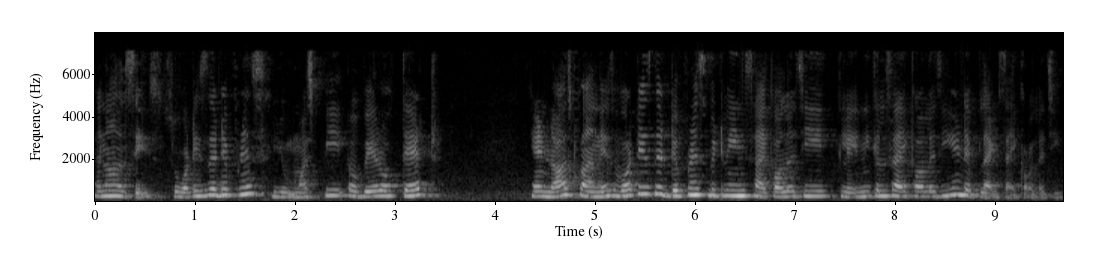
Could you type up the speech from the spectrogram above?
analysis. So what is the difference? You must be aware of that. And last one is what is the difference between psychology clinical psychology and applied psychology?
